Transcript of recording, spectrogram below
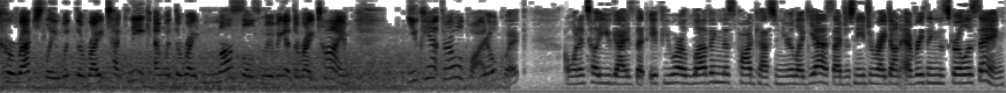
correctly, with the right technique and with the right muscles moving at the right time, you can't throw a quad. Real quick, I want to tell you guys that if you are loving this podcast and you're like, yes, I just need to write down everything this girl is saying,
